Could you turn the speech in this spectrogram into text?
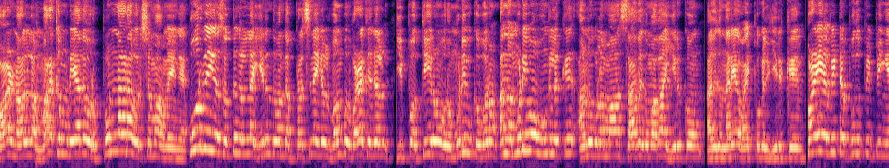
வாழ்நாள்ல மறக்க முடியாத ஒரு பொன்னான வருஷமா அமையுங்க. பூர்வீக சொத்துக்கள்ல இருந்து வந்த பிரச்சனைகள் வம்பு வழக்குகள் இப்போ தீரும் ஒரு முடிவுக்கு வரும். அந்த முடிவும் உங்களுக்கு அனுகூலமா சாதகமா தான் இருக்கும். அதுக்கு நிறைய வாய்ப்புகள் இருக்கு. பழைய வீட்டை புதுப்பிப்பீங்க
